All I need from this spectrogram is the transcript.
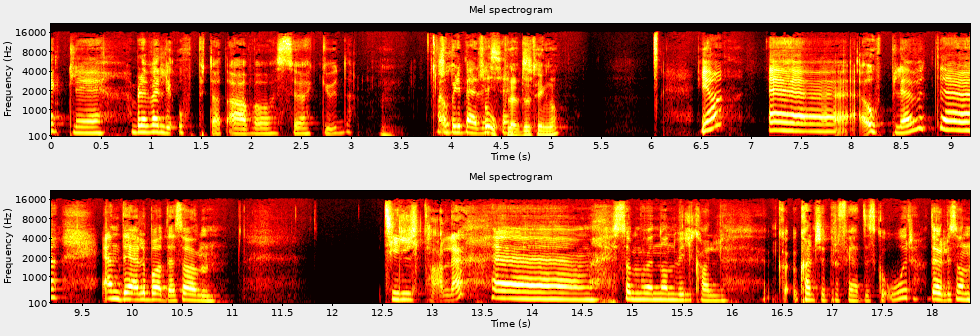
egentlig jeg ble veldig opptatt av å søke Gud. da. Og bli bedre Så kjent. opplevde du ting òg. Ja. Eh, opplevd eh, en del både sånn tiltale, eh, som noen vil kalle kanskje profetiske ord. Det er jo litt sånn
